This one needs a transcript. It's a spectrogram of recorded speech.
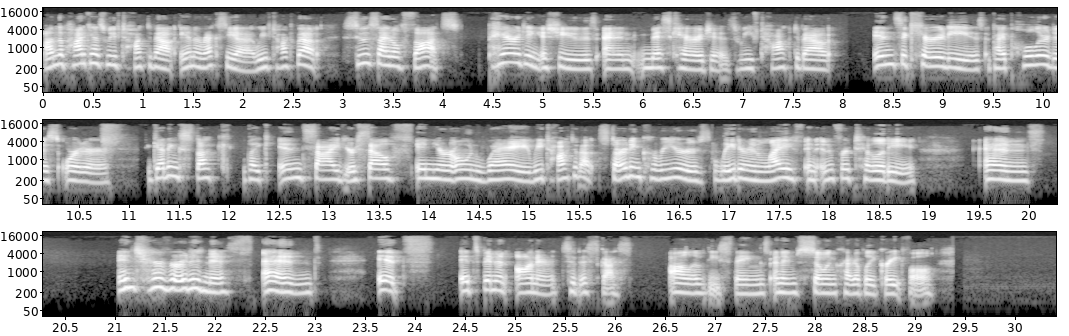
on the podcast, we've talked about anorexia, we've talked about suicidal thoughts, parenting issues, and miscarriages. We've talked about insecurities, bipolar disorder, getting stuck like inside yourself in your own way. We talked about starting careers later in life and infertility and introvertedness and it's it's been an honor to discuss all of these things and I'm so incredibly grateful.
